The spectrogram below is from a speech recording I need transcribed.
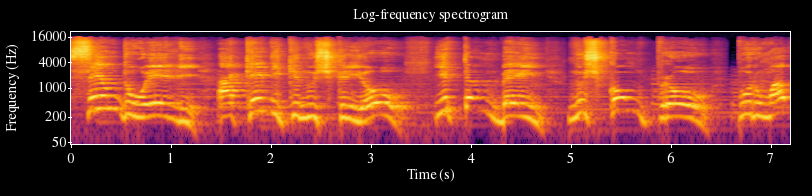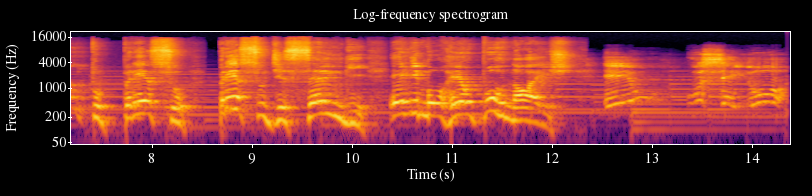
sendo ele aquele que nos criou e também nos comprou por um alto preço, preço de sangue, ele morreu por nós. Eu, o Senhor,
